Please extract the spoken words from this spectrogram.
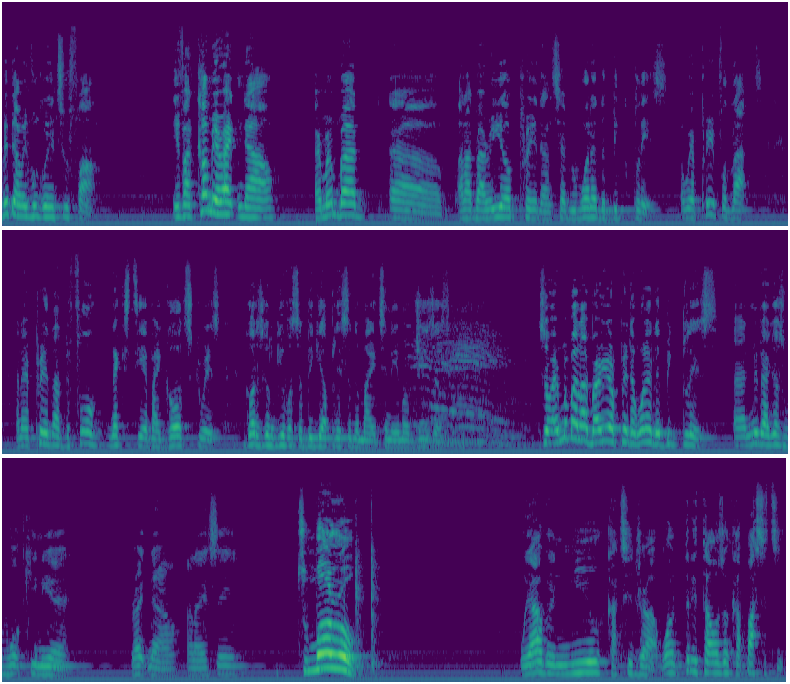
maybe I'm even going too far. If I come here right now, I remember uh, Alabario prayed and said we wanted a big place, and we're praying for that. And I pray that before next year, by God's grace, God is going to give us a bigger place in the mighty name of Jesus. So I remember Alabario prayed I wanted a big place, and maybe I just walk in here right now and I say, tomorrow we have a new cathedral, one three thousand capacity.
